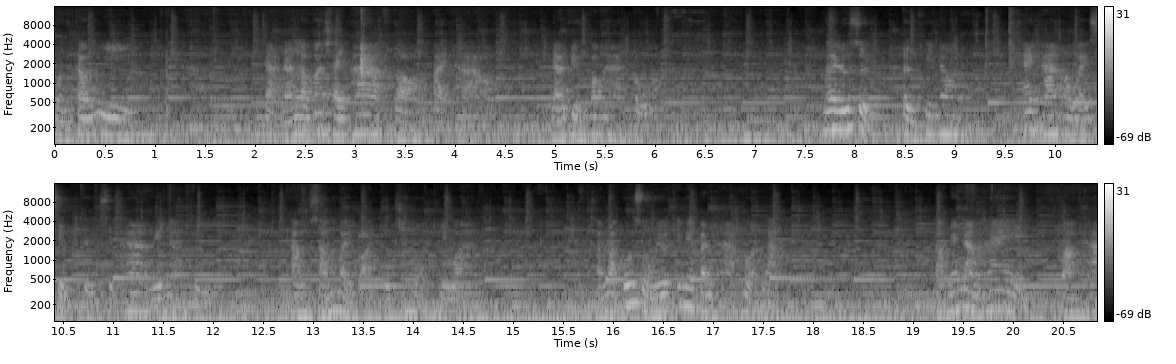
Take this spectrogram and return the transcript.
บนเก้าอี้จากนั้นเราก็ใช้ผ้าคล้องปลายเท้า แล้วดึงเข้าหาตัว เมื่อรู้สึกตึงที่น่องให้ค้างเอาไว้ 10ถึง15 วินาทีทำซ้ำบ่อยๆทุกชั่วโมงที่ว่างสำหรับผู้สูงอายุที่มีปัญหาปวดหลังเราแนะนำให้วางเท้า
